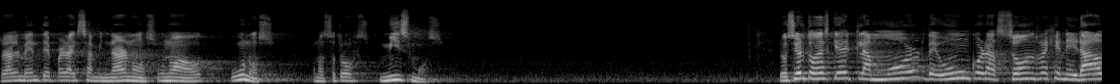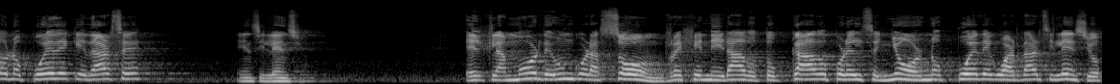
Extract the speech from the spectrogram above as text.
realmente para examinarnos uno a unos, nosotros mismos. Lo cierto es que el clamor de un corazón regenerado no puede quedarse en silencio. El clamor de un corazón regenerado, tocado por el Señor, no puede guardar silencio,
